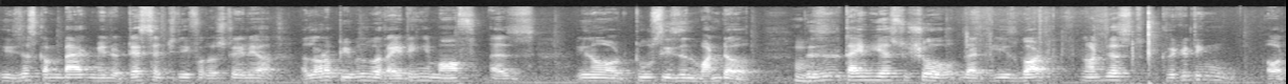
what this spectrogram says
He's just come back, made a test century for Australia. A lot of people were writing him off as, you know, two season wonder. Hmm. This is the time he has to show that he's got not just cricketing or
